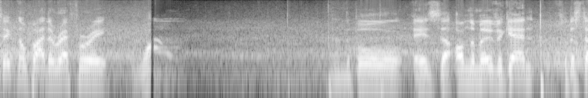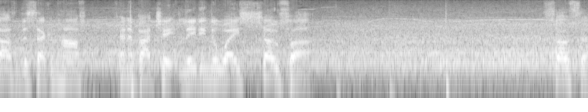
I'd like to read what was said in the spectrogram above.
Signaled by the referee. And the ball is uh, on the move again for the start of the second half. Fenerbahce leading the way so far. Sosa.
